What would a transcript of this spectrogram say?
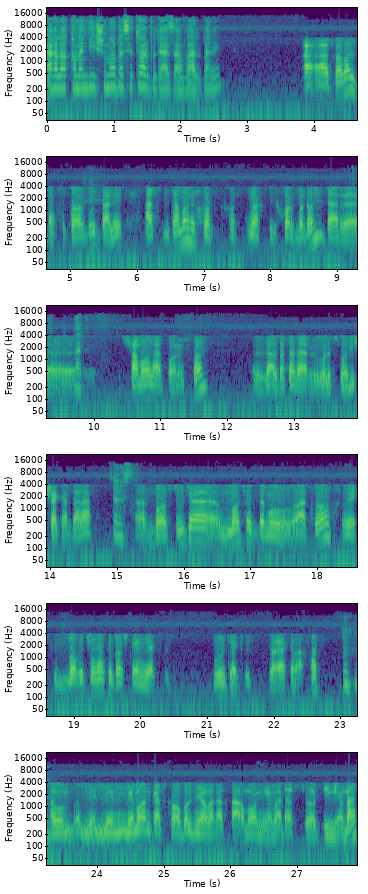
علاقمندی شما به ستار بوده از اول بله؟ از اول به ستار بود بله. از زمان خورد وقتی خورد بودم در بله. شمال افغانستان البته در ولسوالی شکردره درست. با سوجا ما دمو اطراف یک باقی که داشتیم یک بود یک یا یک مقصد میمان که از کابل می آمد از فغمان می آمد از شردی می آمد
